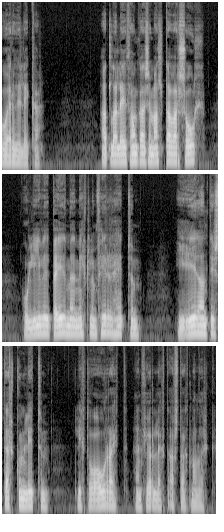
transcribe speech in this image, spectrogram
og erfiðleika. Alla leið þangað sem alltaf var sól og lífið beigð með miklum fyrirheitum í yðandi sterkum litum líkt og órætt en fjörlegt afstrakt málverk.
